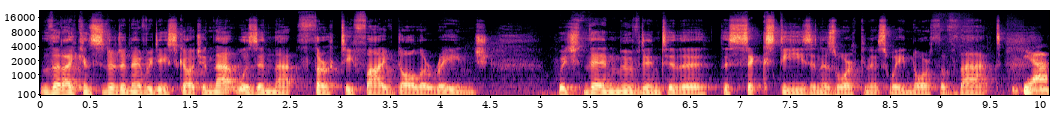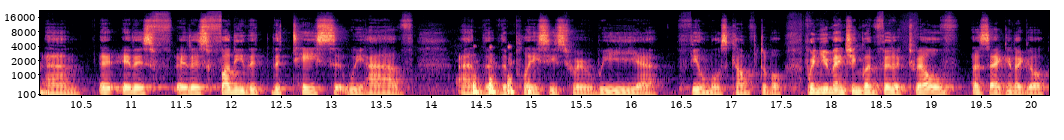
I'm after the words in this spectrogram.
that I considered an everyday Scotch, and that was in that thirty-five dollar range, which then moved into the the sixties and is working its way north of that. Yeah. Um, it, it is it is funny the the tastes that we have and the, the places where we uh, feel most comfortable. When you mentioned Glenfiddich 12 a second ago,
